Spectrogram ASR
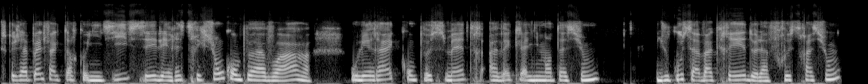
ce que j'appelle facteur cognitif, c'est les restrictions qu'on peut avoir ou les règles qu'on peut se mettre avec l'alimentation du coup, ça va créer de la frustration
